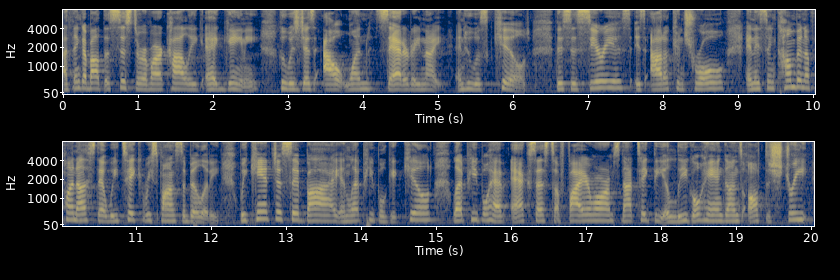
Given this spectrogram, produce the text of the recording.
I think about the sister of our colleague, Ed Gainey, who was just out one Saturday night and who was killed. This is serious, it's out of control, and it's incumbent upon us that we take responsibility. We can't just sit by and let people get killed, let people have access to firearms, not take the illegal handguns off the street street.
